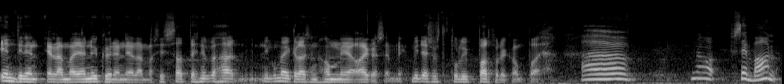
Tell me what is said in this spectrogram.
entinen elämä ja nykyinen elämä. Siis sä oot tehnyt vähän niin kuin meikäläisen hommia aikaisemmin. Miten sinusta tuli parturikampaaja? Uh, no se vaan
